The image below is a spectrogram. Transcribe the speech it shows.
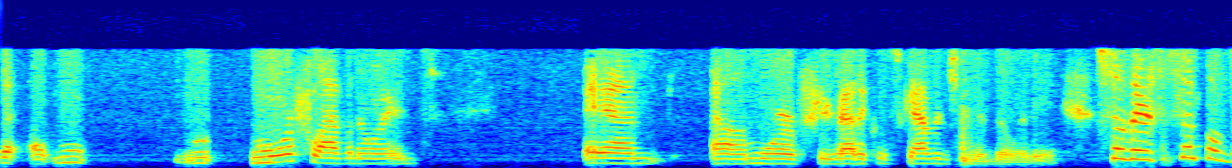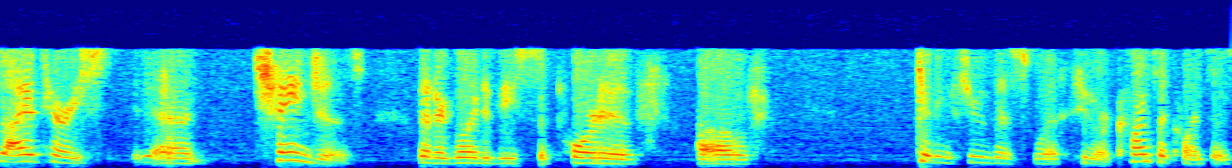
the, uh, m- m- more flavonoids and uh, more free radical scavenging ability. So there's simple dietary uh, changes that are going to be supportive of getting through this with fewer consequences.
